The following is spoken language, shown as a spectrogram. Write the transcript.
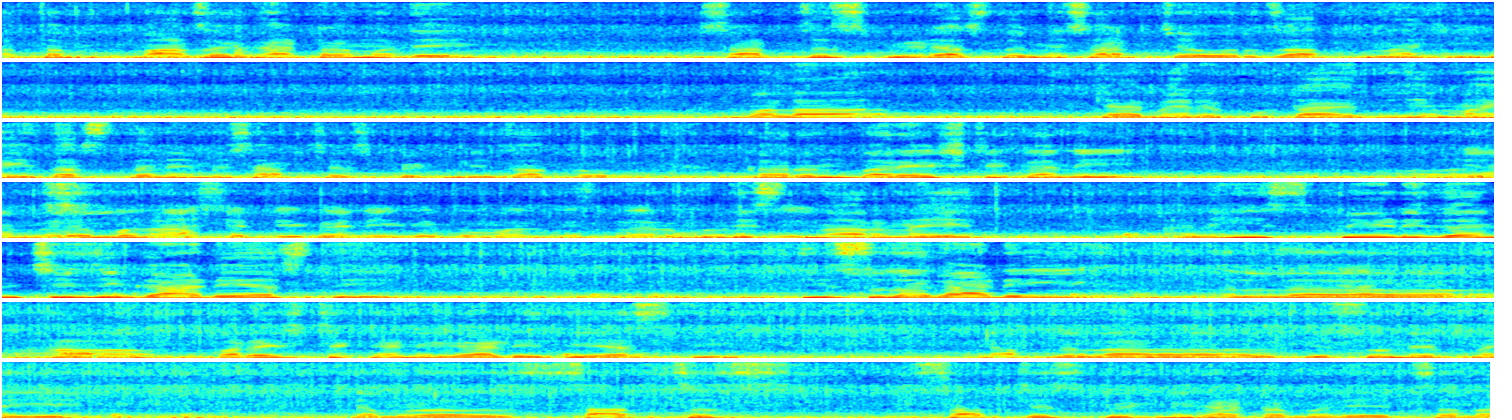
आता माझं घाटामध्ये साठचं स्पीड असतं मी साठच्या वर जात नाही. मला कॅमेरे कुठं आहेत हे माहीत असताना मी साठच्या स्पीडने जातो. कारण बऱ्याच ठिकाणी पण अशा ठिकाणी तुम्हाला दिसणार नाहीत. आणि स्पीड गनची जी गाडी असती ती सुद्धा गाडी ल हा बऱ्याच ठिकाणी गाडी ती असती आपल्याला दिसून येत नाही आहे त्यामुळं सातचंच सातच्या स्पीडने घाटामध्ये येत चला.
